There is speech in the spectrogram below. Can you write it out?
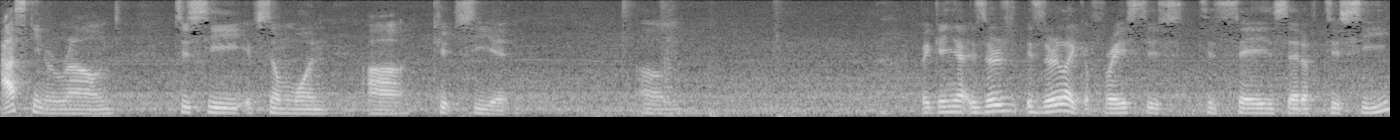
asking around to see if someone uh, could see it. Um, pequeña, is there is there like a phrase to to say instead of to see,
